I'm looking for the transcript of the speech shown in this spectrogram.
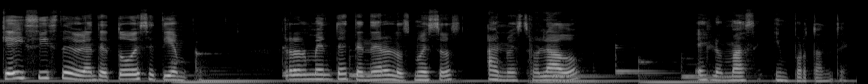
¿Qué hiciste durante todo ese tiempo? Realmente tener a los nuestros a nuestro lado es lo más importante.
